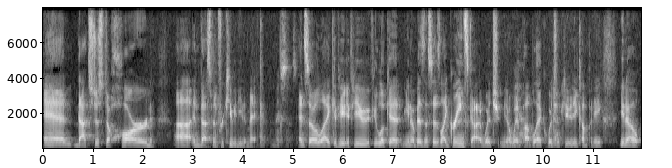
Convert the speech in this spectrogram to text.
And that's just a hard uh, investment for QED to make. It makes sense. And so, like, if you if you if you look at you know businesses like GreenSky, which you know went Yeah. public, which Yeah. is a QED company, you know,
